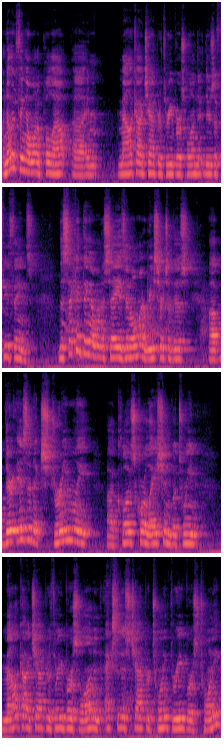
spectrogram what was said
Another thing i want to pull out uh, in malachi chapter 3 verse 1 there, there's a few things. The second thing i want to say is in all my research of this uh, there is an extremely uh, close correlation between Malachi chapter 3, verse 1, and Exodus chapter 23, verse 20.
